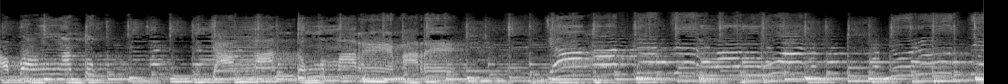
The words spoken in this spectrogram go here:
abang ngantuk. Jangan dong mare-mare Jangan keterlaluan Nuruti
